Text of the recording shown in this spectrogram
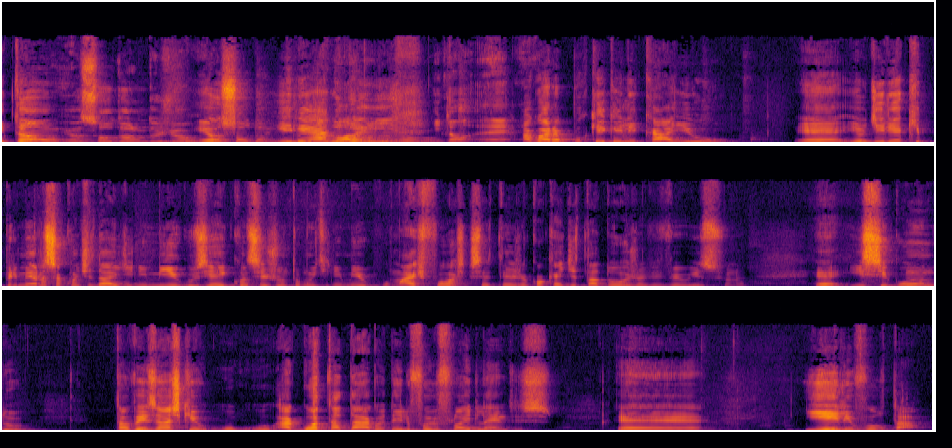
Então, Eu sou o dono do jogo. eu sou do. E ele A é do bola é dono do jogo. Então, é, Agora, por que, que ele caiu? É, eu diria que, primeiro, essa quantidade de inimigos, e aí quando você junta muito inimigo, por mais forte que você esteja, qualquer ditador já viveu isso, né? É, e segundo, talvez eu acho que o- o- a gota d'água dele foi o Floyd Landis. É, e ele voltar.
